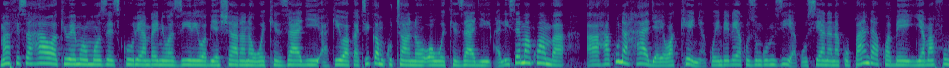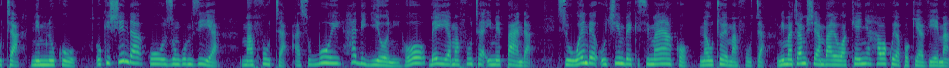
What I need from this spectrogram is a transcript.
Maafisa hao akiwemo Moses Kuria ambaye ni waziri wa biashara na uwekezaji, akiwa katika mkutano wa uwekezaji, alisema kwamba hakuna haja ya Wakenya kuendelea kuzungumzia kuhusiana na kupanda kwa bei ya mafuta. Ni mnukuu, ukishinda kuzungumzia mafuta asubuhi hadi jioni, ho, bei ya mafuta imepanda si uende uchimbe kisima yako na utoe mafuta. Ni matamshi ambayo Wakenya hawakuyapokea vyema.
